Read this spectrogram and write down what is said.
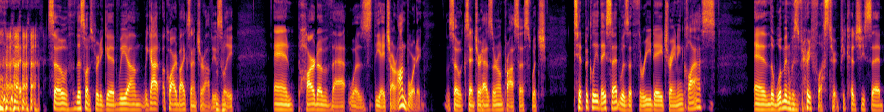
Um, so this one's pretty good. We um we got acquired by Accenture, obviously, mm-hmm. and part of that was the HR onboarding. So Accenture has their own process, which typically they said was a three-day training class and the woman was very flustered because she said,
